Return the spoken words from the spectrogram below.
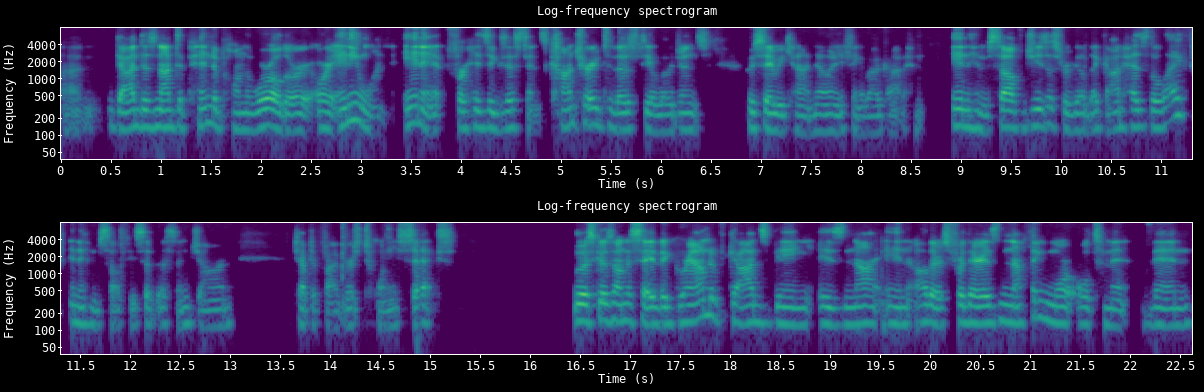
Um, God does not depend upon the world or, or anyone in it for his existence, contrary to those theologians who say we cannot know anything about God in himself, Jesus revealed that God has the life in himself. He said this in John chapter 5, verse 26. Lewis goes on to say, the ground of God's being is not in others, for there is nothing more ultimate than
